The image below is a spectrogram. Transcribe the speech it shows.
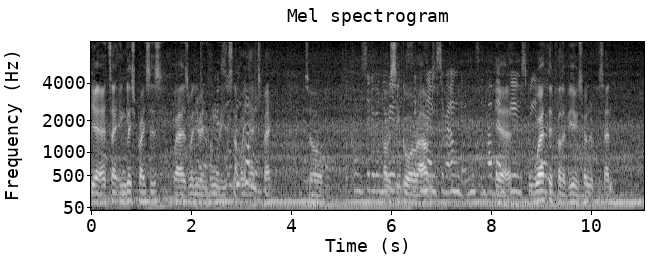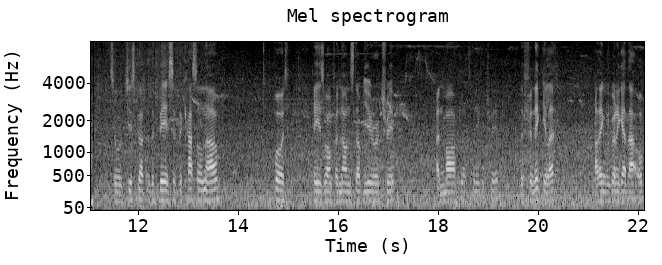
Yeah, it's like English prices, whereas when you're in Hungary, it's not what you expect. So Considering Obviously go around. them surroundings and have them yeah, views for worth own. it for the views, 100%. So we've just got to the base of the castle now, but here's one for non-stop Euro trip. And Mark, let's make a trip. The funicular. I think we're going to get that up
